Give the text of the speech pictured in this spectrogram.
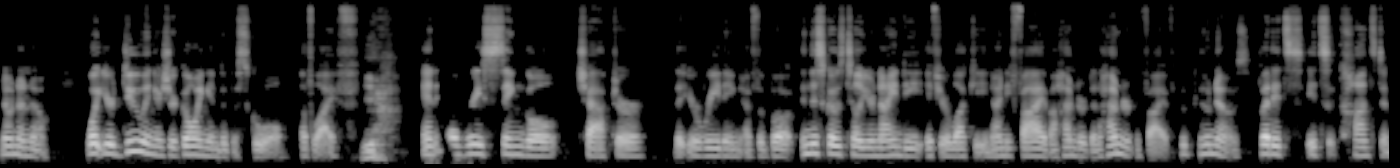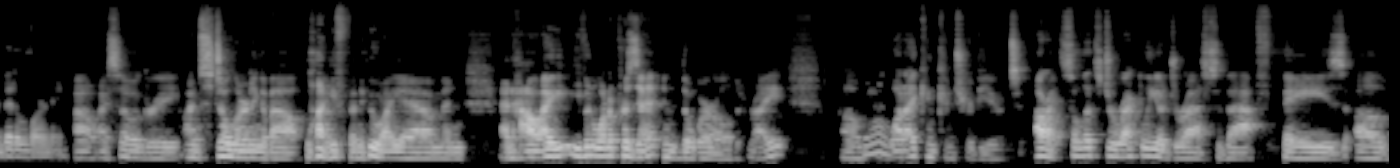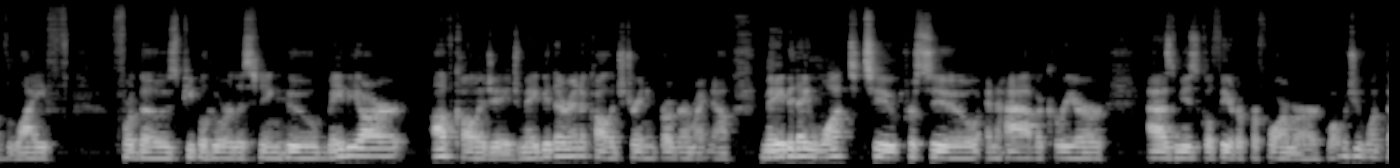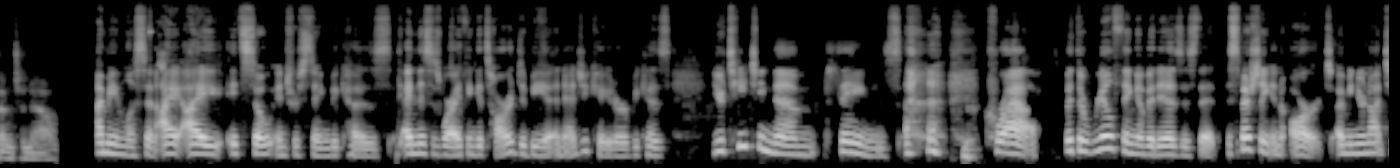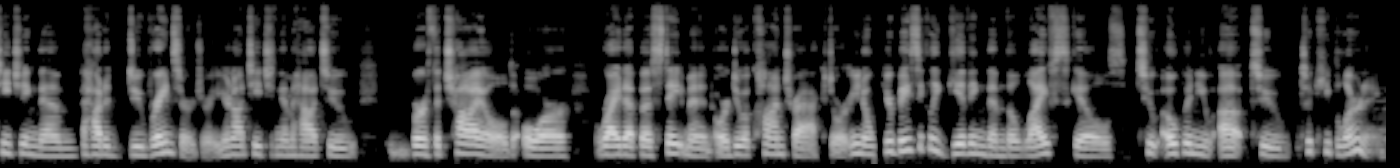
No, no, no. What you're doing is you're going into the school of life. Yeah. And every single chapter that you're reading of the book, and this goes till you're 90 if you're lucky, 95, 100, and 105. Who, who knows? But it's it's a constant bit of learning. Oh, I so agree. I'm still learning about life and who I am and and how I even want to present in the world, right? Um, Yeah. What I can contribute. All right, so let's directly address that phase of life for those people who are listening who maybe are of college age. Maybe they're in a college training program right now. Maybe they want to pursue and have a career as musical theater performer. What would you want them to know? I mean, listen, I, I, it's so interesting because, and this is where I think it's hard to be an educator because you're teaching them things, craft. But the real thing of it is, is that especially in art, I mean, you're not teaching them how to do brain surgery. You're not teaching them how to birth a child or write up a statement or do a contract or, you know, you're basically giving them the life skills to open you up to, to keep learning.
